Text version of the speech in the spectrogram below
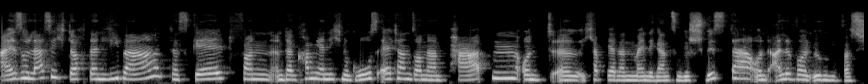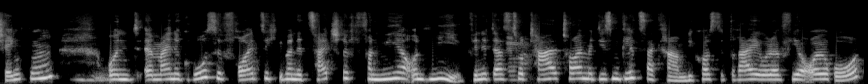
Also lasse ich doch dann lieber das Geld von, und dann kommen ja nicht nur Großeltern, sondern Paten und äh, ich habe ja dann meine ganzen Geschwister und alle wollen irgendwie was schenken. Mhm. Und äh, meine Große freut sich über eine Zeitschrift von mir und nie. Findet das total toll mit diesem Glitzerkram. Die kostet drei oder vier Euro.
